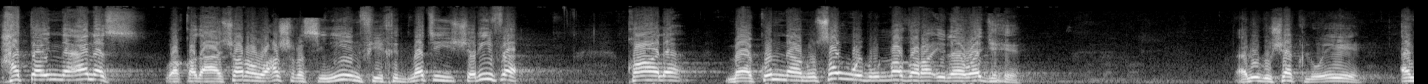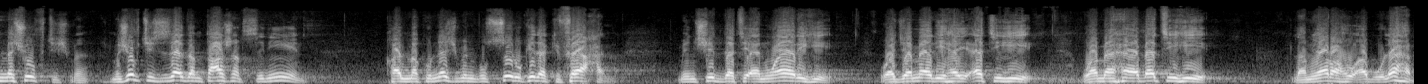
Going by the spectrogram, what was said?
حتى إن أنس وقد عاشره عشر سنين في خدمته الشريفة قال ما كنا نصوب النظر إلى وجهه. قالوا له شكله إيه؟ قال ما شفتش ما, ما شفتش إزاي ده انت عشر سنين. قال ما كناش بنبص له كده كفاحا من شدة أنواره وجمال هيئته ومهابته. لم يره أبو لهب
